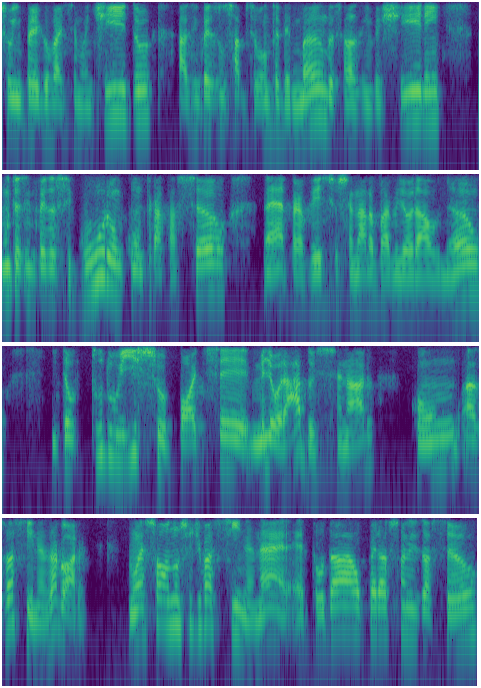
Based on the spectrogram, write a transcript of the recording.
se o emprego vai ser mantido, as empresas não sabem se vão ter demanda, se elas investirem, muitas empresas seguram contratação né, para ver se o cenário vai melhorar ou não. Então, tudo isso pode ser melhorado, esse cenário, com as vacinas. Agora, não é só anúncio de vacina, né? É toda a operacionalização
